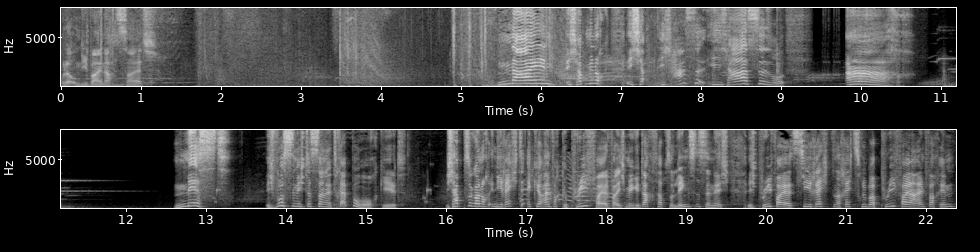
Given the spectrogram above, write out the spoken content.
Oder um die Weihnachtszeit. Nein! Ich hab mir noch... Ich, ich hasse... Ich hasse so... Ach. Mist! Ich wusste nicht, dass da eine Treppe hochgeht. Ich habe sogar noch in die rechte Ecke einfach geprefired, weil ich mir gedacht habe, so links ist er nicht. Ich prefire jetzt ziehe rechts nach rechts rüber, prefire einfach hin.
